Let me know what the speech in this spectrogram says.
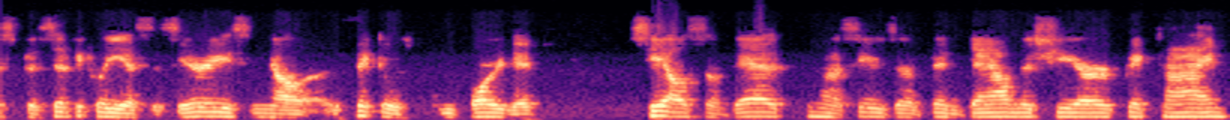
specifically as a series, you know, I think it was reported that sales of that uh, series have been down this year big time.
